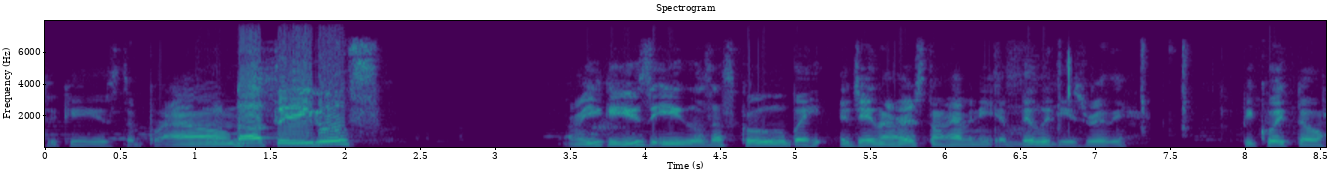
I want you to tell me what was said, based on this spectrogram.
You can use the Browns. Not the Eagles? I mean, you can use the Eagles. That's cool, but Jalen Hurts don't have any abilities really. Be quick though.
